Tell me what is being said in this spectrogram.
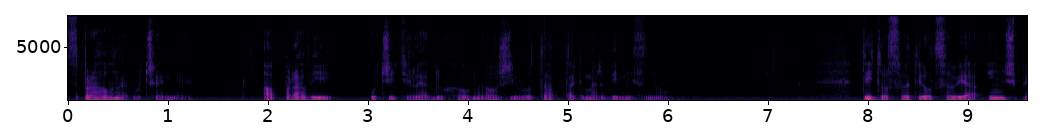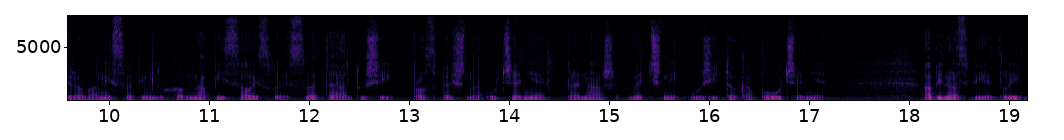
správne učenie a praví učiteľia duchovného života takmer vymiznú. Títo svätí otcovia, inšpirovaní Svetým duchom, napísali svoje sveté a duši prospešné učenie pre náš väčší úžitok a poučenie, aby nás viedli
